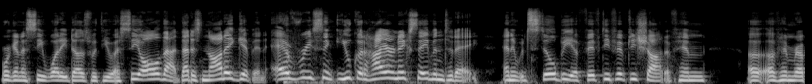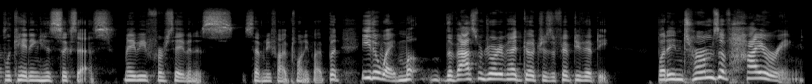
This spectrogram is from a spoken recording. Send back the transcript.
We're going to see what he does with USC. All of that. That is not a given. Every single you could hire Nick Saban today and it would still be a 50-50 shot of him of him replicating his success. Maybe for Saban it's 75 25. But either way, mo- the vast majority of head coaches are 50 50. But in terms of hiring,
